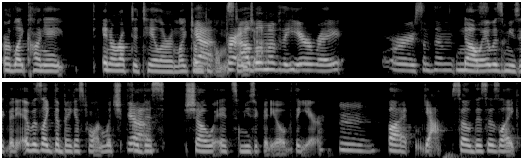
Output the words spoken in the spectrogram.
or like Kanye interrupted Taylor and like jumped yeah, up on the for stage. album at. of the year, right? Or something. no, it was music video. It was like the biggest one, which Yeah. for this show, it's music video of the year. Mm. But yeah, so this is like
